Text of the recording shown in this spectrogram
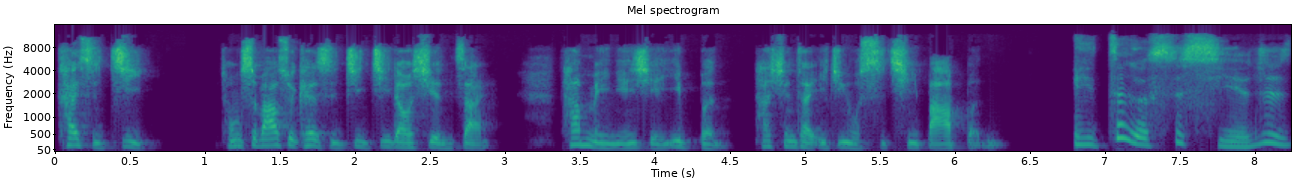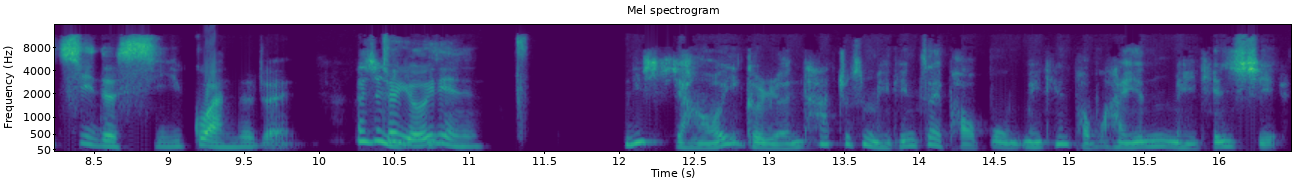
开始记。从十八岁开始记，记到现在，他每年写一本，他现在已经有十七八本。诶，这个是写日记的习惯，对不对？但是就有一点，你想哦，一个人他就是每天在跑步，每天跑步还每天写，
